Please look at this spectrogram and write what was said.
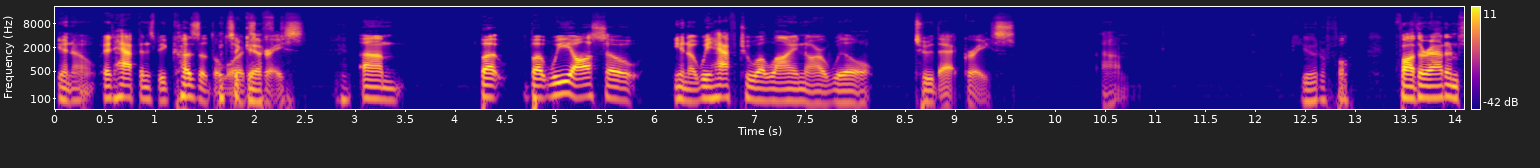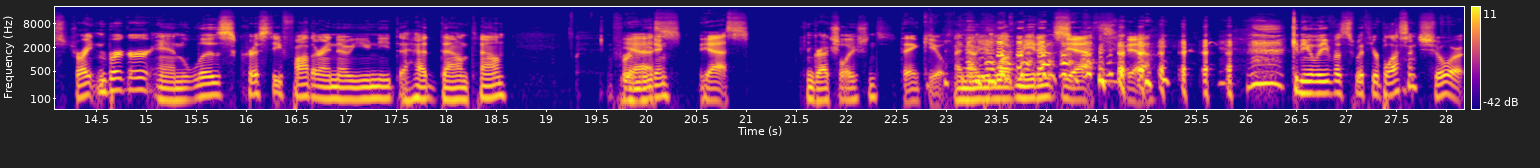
You know, it happens because of the it's Lord's grace. Um, but but we also, you know, we have to align our will to that grace. Um, Beautiful. Father Adam Streitenberger and Liz Christy. Father, I know you need to head downtown for yes, a meeting. Yes. Congratulations. Thank you. I know you love meetings. yes. Yeah. Can you leave us with your blessing? Sure.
